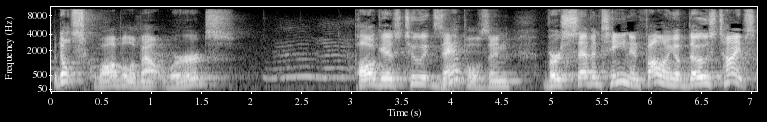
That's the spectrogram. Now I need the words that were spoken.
but don't squabble about words. Paul gives two examples in verse 17 and following of those types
